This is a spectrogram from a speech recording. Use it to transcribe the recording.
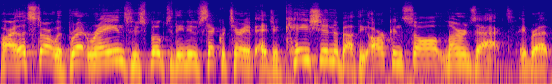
All right, let's start with Brett Rains, who spoke to the new Secretary of Education about the Arkansas Learns Act. Hey, Brett.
